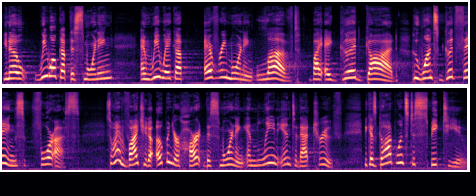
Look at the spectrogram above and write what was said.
You know, we woke up this morning, and we wake up every morning loved by a good God who wants good things for us. So I invite you to open your heart this morning and lean into that truth because God wants to speak to you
